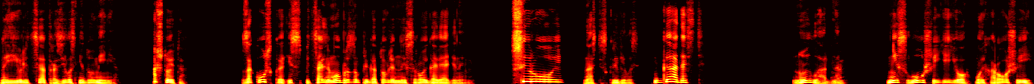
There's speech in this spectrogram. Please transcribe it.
На ее лице отразилось недоумение. А что это? Закуска из специальным образом приготовленной сырой говядины. Сырой! Настя скривилась. Гадость! Ну и ладно. Не слушай ее, мой хороший,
